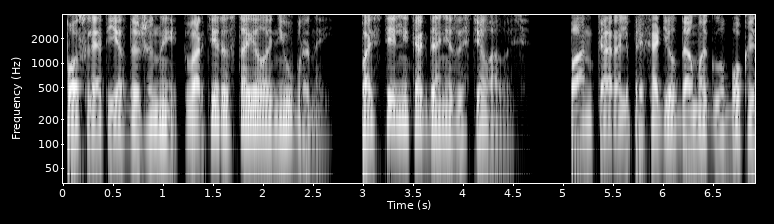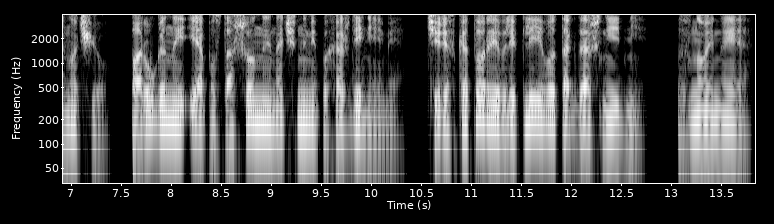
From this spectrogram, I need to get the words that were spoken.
После отъезда жены квартира стояла неубранной, постель никогда не застилалась. Пан Кароль приходил домой глубокой ночью, поруганный и опустошенный ночными похождениями, через которые влекли его тогдашние дни, знойные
